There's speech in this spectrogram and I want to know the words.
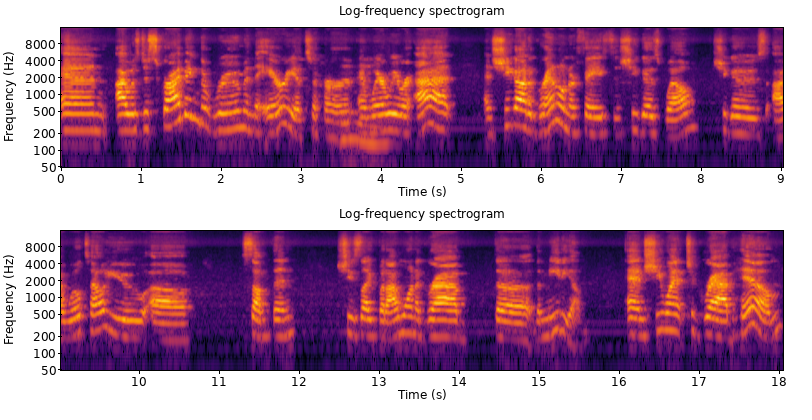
And i was describing the room and the area to her and Mhm. where we were at and she got a grin on her face and she goes well she goes i will tell you uh, something. She's like but i want to grab the the medium. And she went to grab him.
